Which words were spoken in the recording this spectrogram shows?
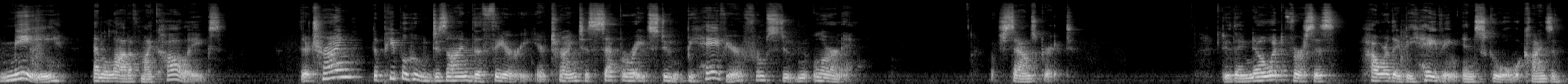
me and a lot of my colleagues. They're trying, the people who designed the theory are trying to separate student behavior from student learning, which sounds great. Do they know it versus how are they behaving in school? What kinds of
